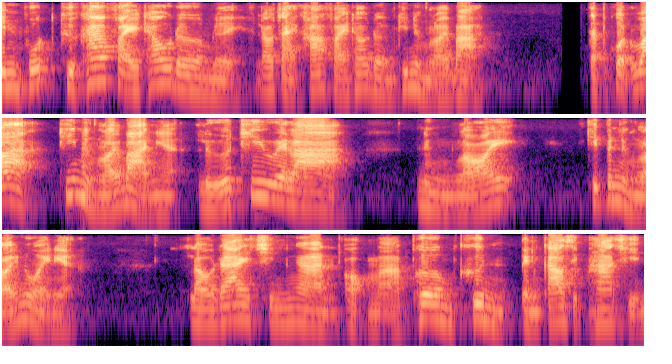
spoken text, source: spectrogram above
Input คือค่าไฟเท่าเดิมเลย เราจ่ายค่าไฟเท่าเดิมที่ 100 บาท แต่ปรากฏว่าที่ 100 บาทเนี่ย หรือที่เวลา 100 คิดเป็น 100 หน่วยเนี่ย เราได้ชิ้นงานออกมาเพิ่มขึ้นเป็น 95 ชิ้น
